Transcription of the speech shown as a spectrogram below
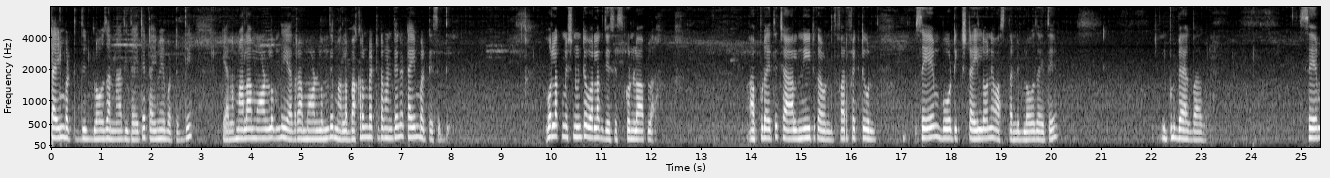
టైం పట్టుద్ది బ్లౌజ్ అన్నది ఇదైతే టైమే పట్టుద్ది. వెనకమాల మోడల్ ఉంది ఎదరా మోడల్ ఉంది మళ్ళీ బకరం పెట్టడం అంటేనే టైం పట్టేసిద్ది. ఉర్లక్ మిషన్ ఉంటే ఉర్లక్ చేసేసుకోండి లోపల. అప్పుడైతే చాలా నీట్గా ఉండేది పర్ఫెక్ట్గా ఉండదు సేమ్ బోటిక్ స్టైల్లోనే వస్తుంది బ్లౌజ్ అయితే. ఇప్పుడు బ్యాగ్ బాగా సేమ్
